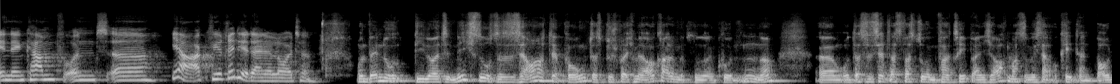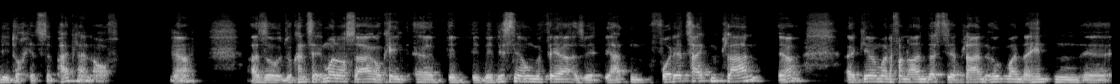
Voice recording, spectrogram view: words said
in den Kampf und äh, ja, akquirier dir deine Leute. Und wenn du die Leute nicht suchst, das ist ja auch noch der Punkt, das besprechen wir auch gerade mit unseren Kunden, ne? Ähm, und das ist ja das, was du im Vertrieb eigentlich auch machst, und ich sage, okay, dann bau dir doch jetzt eine Pipeline auf. Ja, also du kannst ja immer noch sagen, okay, äh, wir, wir wissen ja ungefähr, also wir, wir hatten vor der Zeit einen Plan, ja, äh, gehen wir mal davon an, dass der Plan irgendwann da hinten äh,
